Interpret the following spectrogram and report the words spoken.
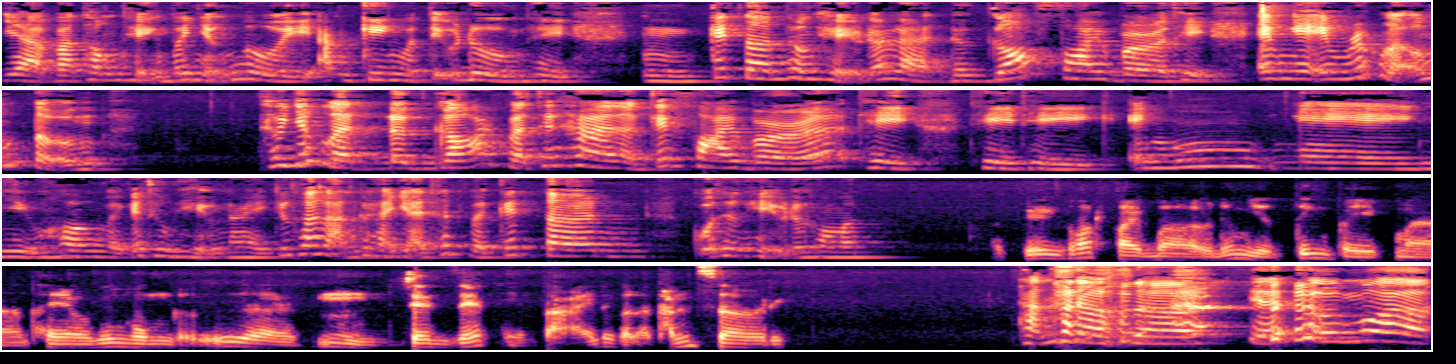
dạ và thân thiện với những người ăn kiêng và tiểu đường thì ừm, cái tên thương hiệu đó là The God Fiber thì em nghe em rất là ấn tượng. Thứ nhất là The God và thứ hai là cái Fiber á, thì thì thì em muốn nghe nhiều hơn về cái thương hiệu này. Trước hết là anh có thể giải thích về cái tên của thương hiệu được không anh? cái God Fiber nếu mà dịch tiếng Việt mà theo cái ngôn ngữ uh, Gen Z hiện tại nó gọi là thánh sơ đi Thánh Thanh sơ sơ dễ thương quá à.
